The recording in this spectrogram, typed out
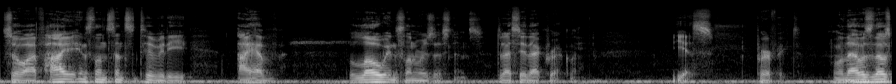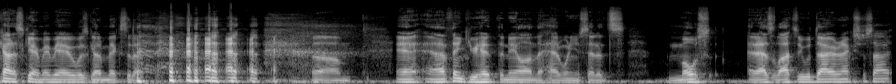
so I have high insulin sensitivity, I have low insulin resistance. Did I say that correctly? Yes. Perfect. Well, that was that was kind of scary. Maybe I was gonna mix it up. um, and, and I think you hit the nail on the head when you said it's most. It has a lot to do with diet and exercise,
